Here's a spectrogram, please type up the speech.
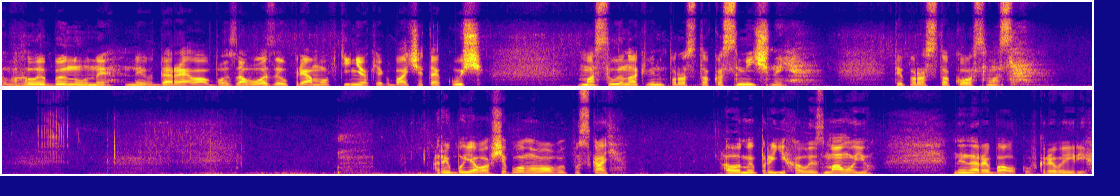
в глибину, не, не в дерева, бо завозив прямо в тіньок. Як бачите, кущ маслинок він просто космічний. Ти просто космос. Рибу я взагалі планував випускати, але ми приїхали з мамою не на рибалку в Кривий Ріг.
